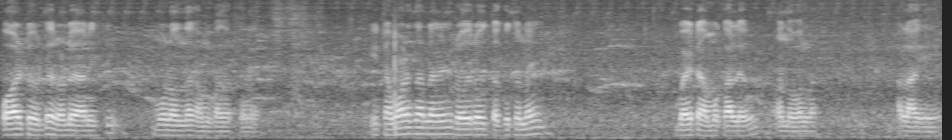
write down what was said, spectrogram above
క్వాలిటీ ఉంటే రెండు యాభై నుంచి మూడు వందల దాకా అమ్మకాలు దొరుకుతున్నాయి. ఈ టమాటా ధరలు అనేది రోజు రోజు తగ్గుతున్నాయి. బయట అమ్మకాలు లేవు. అందువల్ల అలాగే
